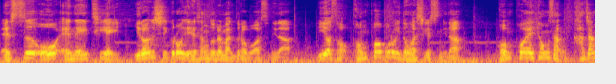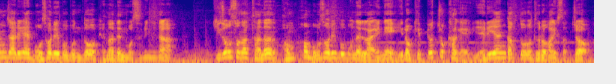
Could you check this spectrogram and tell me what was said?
SONATA 이런 식으로 예상도를 만들어 보았습니다. 이어서 범퍼부로 이동하시겠습니다. 범퍼의 형상, 가장자리의 모서리 부분도 변화된 모습입니다. 기존 소나타는 범퍼 모서리 부분의 라인이 이렇게 뾰족하게 예리한 각도로 들어가 있었죠.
